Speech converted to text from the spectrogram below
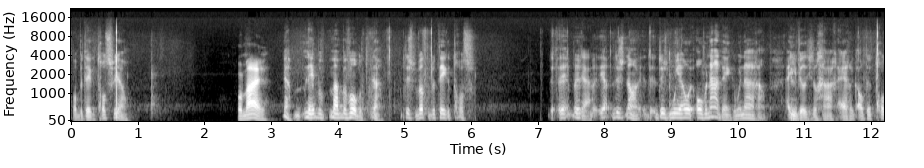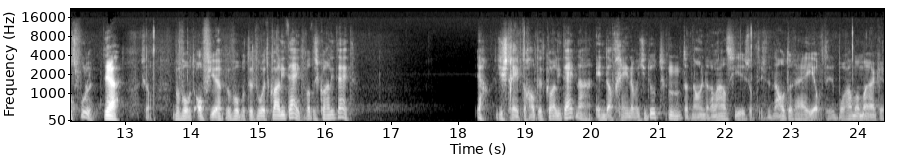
wat betekent trots voor jou? Voor mij. Ja, nee, maar bijvoorbeeld, ja. Dus wat betekent trots? Ja. ja, dus, nou, dus moet je over nadenken, moet je nagaan. En je wilt je toch graag eigenlijk altijd trots voelen. Ja. Bijvoorbeeld, of je hebt bijvoorbeeld het woord kwaliteit. Wat is kwaliteit? Ja, je streeft toch altijd kwaliteit na in datgene wat je doet. Mhm. Of dat nou in de relatie is, of het is een auto rijden, of het is een programma maken.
